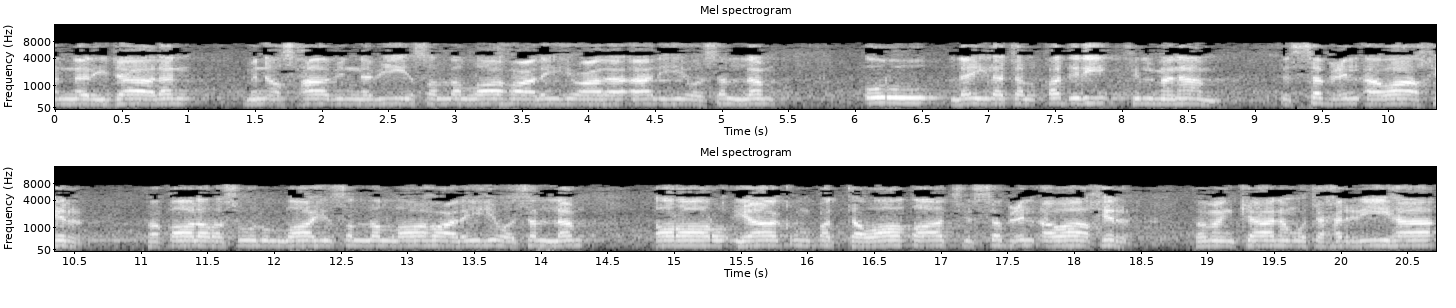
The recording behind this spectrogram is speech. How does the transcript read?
أن رجالا من أصحاب النبي صلى الله عليه وعلى آله وسلم أروا ليلة القدر في المنام في السبع الأواخر. فقال رسول الله صلى الله عليه وسلم أرى رؤياكم قد تواطأت في السبع الأواخر فمن كان متحريها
